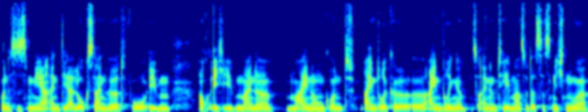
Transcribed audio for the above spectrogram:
und es ist mehr ein Dialog sein wird, wo eben auch ich eben meine Meinung und Eindrücke äh, einbringe zu einem Thema, so dass es nicht nur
